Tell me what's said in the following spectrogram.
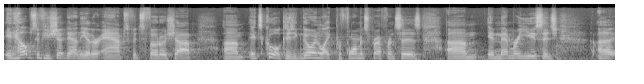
It helps if you shut down the other apps. If it's Photoshop, um, it's cool because you can go into like performance preferences um, and memory usage. Uh,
